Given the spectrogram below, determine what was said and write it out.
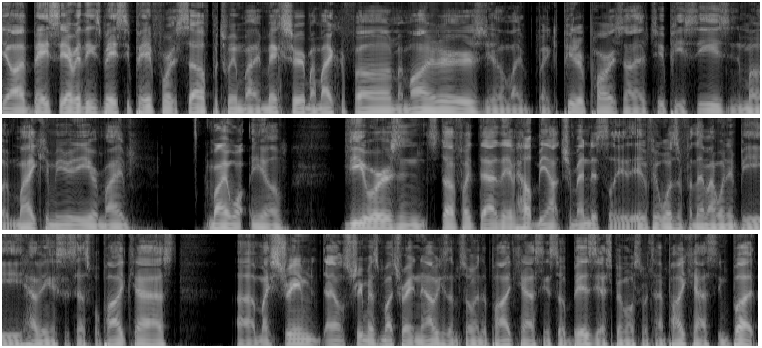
you know, I've basically everything's basically paid for itself between my mixer, my microphone, my monitors, you know, my, my computer parts. Now I have two PCs, and my, my community or my my you know viewers and stuff like that. They've helped me out tremendously. If it wasn't for them, I wouldn't be having a successful podcast. Uh, my stream, I don't stream as much right now because I'm so into podcasting, so busy. I spend most of my time podcasting, but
